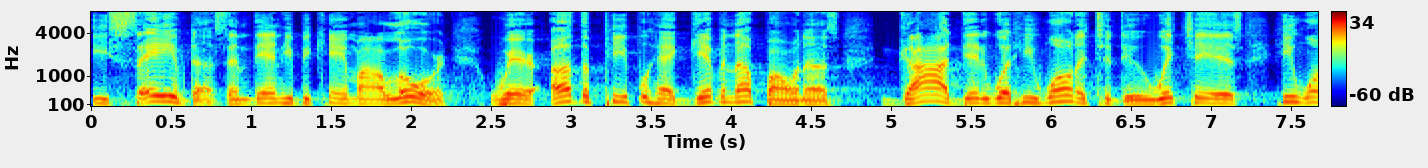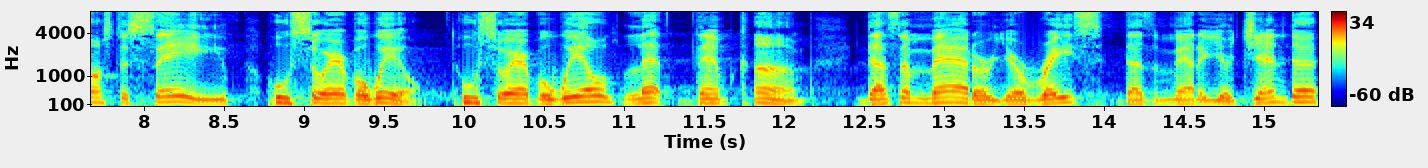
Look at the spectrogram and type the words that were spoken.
he saved us. And then he became our Lord. Where other people had given up on us, God did what he wanted to do, which is he wants to save whosoever will. Whosoever will, let them come. Doesn't matter your race, doesn't matter your gender,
